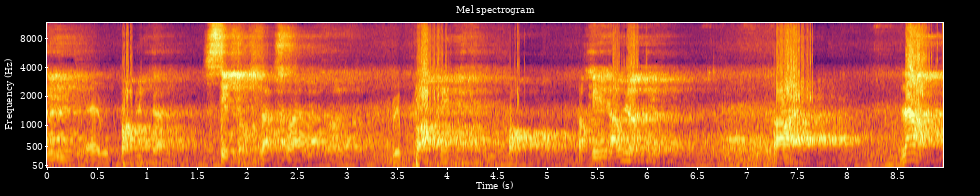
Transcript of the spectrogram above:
gained a Republican status. That's why we call it Republic. Okay, are we okay? All right. Now,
